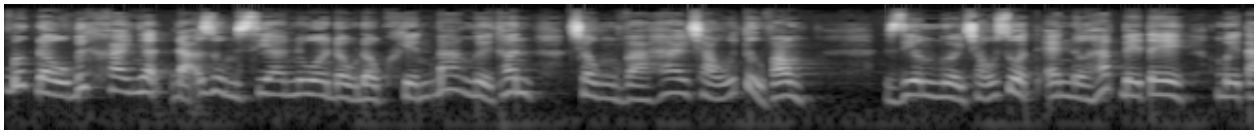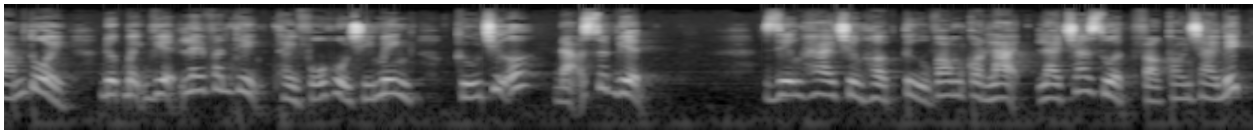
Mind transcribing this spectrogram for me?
Bước đầu Bích khai nhận đã dùng cyanua đầu độc khiến ba người thân, chồng và hai cháu tử vong. Riêng người cháu ruột NHBT, 18 tuổi, được bệnh viện Lê Văn Thịnh, thành phố Hồ Chí Minh cứu chữa đã xuất viện. Riêng hai trường hợp tử vong còn lại là cha ruột và con trai Bích.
